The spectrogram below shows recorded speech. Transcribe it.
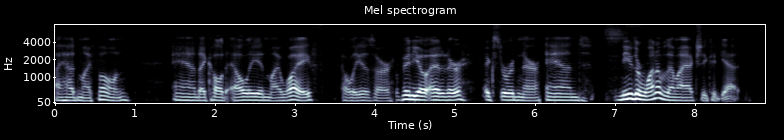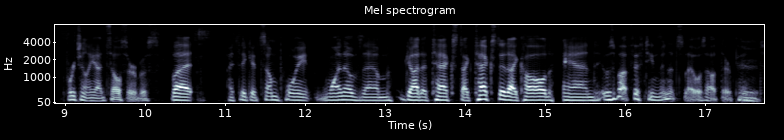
I had my phone and I called Ellie and my wife. Ellie is our video editor extraordinaire, and neither one of them I actually could get. Fortunately, I had cell service, but I think at some point one of them got a text. I texted, I called, and it was about 15 minutes that I was out there hmm. pinned.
